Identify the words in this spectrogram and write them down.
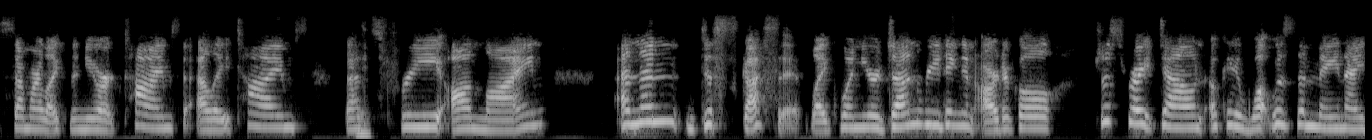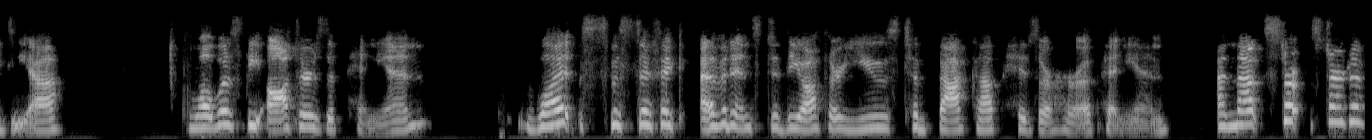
somewhere like the New York Times, the LA Times, that's mm. free online and then discuss it. Like when you're done reading an article, just write down, okay, what was the main idea? What was the author's opinion? What specific evidence did the author use to back up his or her opinion? And that start, sort of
